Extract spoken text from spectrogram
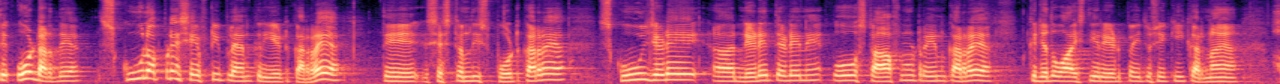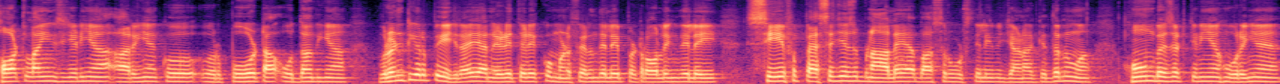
ਤੇ ਉਹ ਡਰਦੇ ਆ। ਸਕੂਲ ਆਪਣੇ ਸੇਫਟੀ ਪਲਾਨ ਕ੍ਰੀਏਟ ਕਰ ਰਹੇ ਆ ਤੇ ਸਿਸਟਮ ਦੀ ਸਪੋਰਟ ਕਰ ਰਹੇ ਆ। ਸਕੂਲ ਜਿਹੜੇ ਨੇੜੇ ਤੇੜੇ ਨੇ, ਉਹ ਸਟਾਫ ਨੂੰ ਟ੍ਰੇਨ ਕਰ ਰਹੇ ਆ ਕਿ ਜਦੋਂ ਆਇਸ ਦੀ ਰੇਡ ਪਈ, ਤੁਸੀਂ ਕੀ ਕਰਨਾ ਆ? ਹੌਟਲਾਈਨਸ ਜਿਹੜੀਆਂ ਆ ਰਹੀਆਂ, ਕੋ ਰਿਪੋਰਟ ਆ ਉਦਾਂ ਦੀਆਂ ਵਲੰਟੀਅਰ ਭੇਜ ਰਹੇ ਆ, ਨੇੜੇ ਤੇੜੇ ਘੁੰਮਣ ਫਿਰਨ ਦੇ ਲਈ ਪੈਟਰੋਲਿੰਗ ਦੇ ਲਈ ਸੇਫ ਪੈਸੇजेस ਬਣਾ ਲਏ ਆ, ਬੱਸ ਰੂਟਸ ਦੇ ਲਈ ਵੀ ਜਾਣਾ ਕਿੱਧਰ ਨੂੰ ਆ ਹੋਮ ਵਿਜ਼ਿਟ ਜਿਹੜੀਆਂ ਹੋ ਰਹੀਆਂ ਆ।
